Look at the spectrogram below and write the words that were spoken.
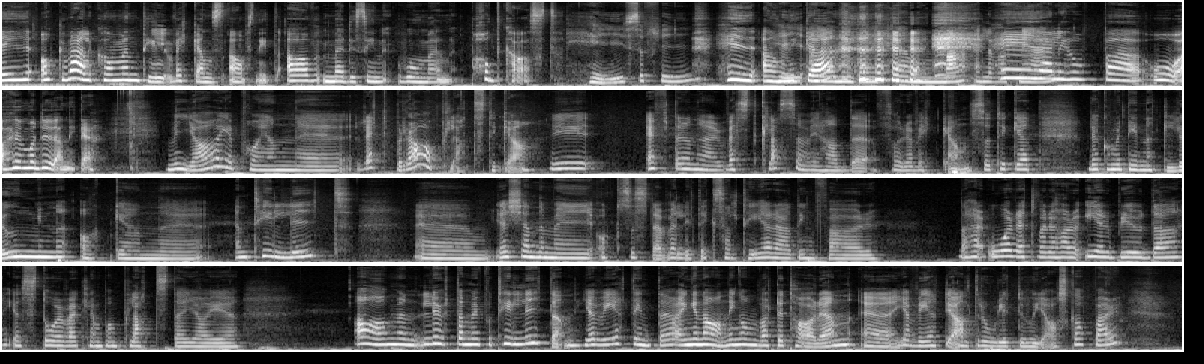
Hej och välkommen till veckans avsnitt av Medicine Woman Podcast. Hej Sofie! Hej Annika! Hej alla ni där hemma, eller vart ni Hej är. allihopa! Åh, hur mår du Annika? Men jag är på en eh, rätt bra plats tycker jag. Efter den här västklassen vi hade förra veckan så tycker jag att det har kommit in ett lugn och en, eh, en tillit. Eh, jag känner mig också så väldigt exalterad inför det här året, vad det har att erbjuda. Jag står verkligen på en plats där jag är Ja, men luta mig på tilliten. Jag vet inte, jag har ingen aning om vart det tar en. Eh, Jag vet ju allt roligt du och jag skapar.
